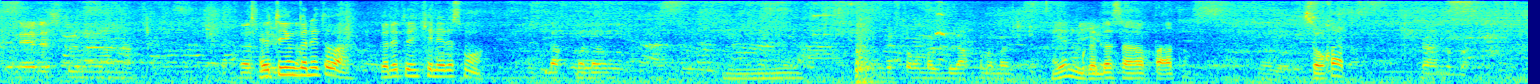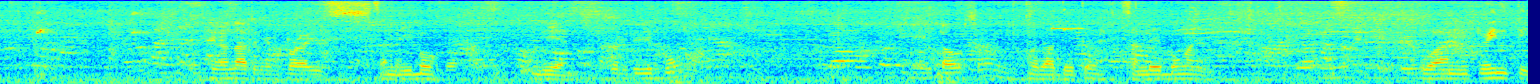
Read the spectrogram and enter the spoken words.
Sinelas ko na ano. Ito yung ganito ah. Ganito yung chinelas mo. Black pa lang. Hmm. Gusto ko mag-black naman. Ayan, maganda sa sapatos. Sukat. Kano ba? Tingnan natin yung price. 1,000. Hindi yan. 1,000. 1,000. Wala dito eh. 1,000 nga yan. 120.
